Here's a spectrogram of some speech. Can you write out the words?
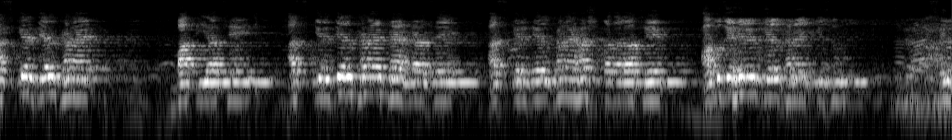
আজকের জেলখানায় বাতি আছে, আজকের জেলখানায় ফ্যান আছে, আজকের জেলখানায় হাসপাতাল আছে, আবু জেহেলের জেলখানায় কিছু ছিল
